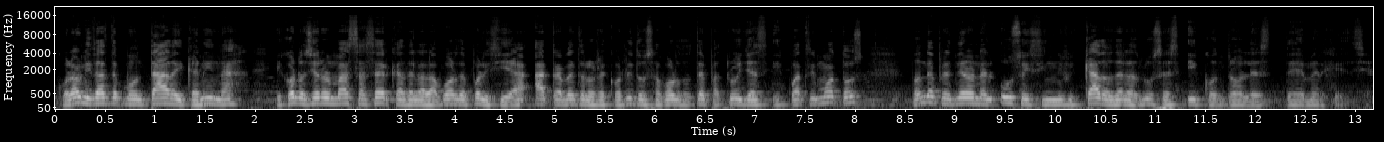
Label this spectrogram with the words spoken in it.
con la unidad de montada y canina, y conocieron más acerca de la labor de policía a través de los recorridos a bordo de patrullas y cuatrimotos, donde aprendieron el uso y significado de las luces y controles de emergencia.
